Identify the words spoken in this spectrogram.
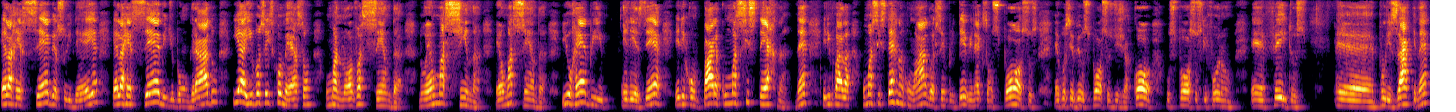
ela recebe a sua ideia, ela recebe de bom grado e aí vocês começam uma nova senda. Não é uma sina, é uma senda. E o Reb Eliezer, ele compara com uma cisterna, né? Ele fala, uma cisterna com água sempre teve, né? Que são os poços, é, você vê os poços de Jacó, os poços que foram é, feitos é, por Isaac, né?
